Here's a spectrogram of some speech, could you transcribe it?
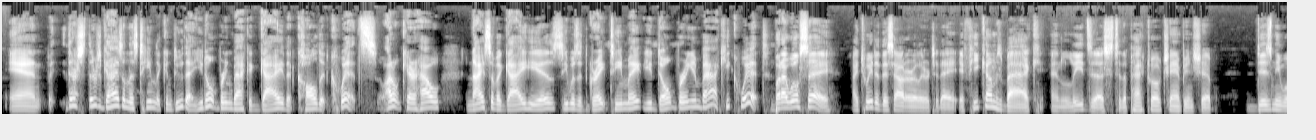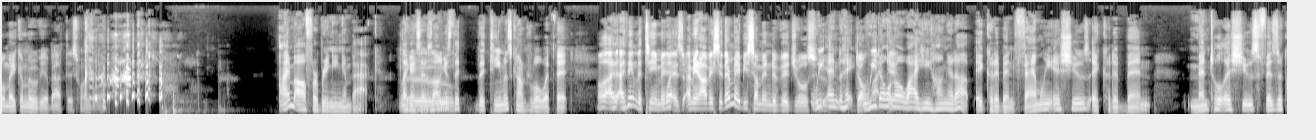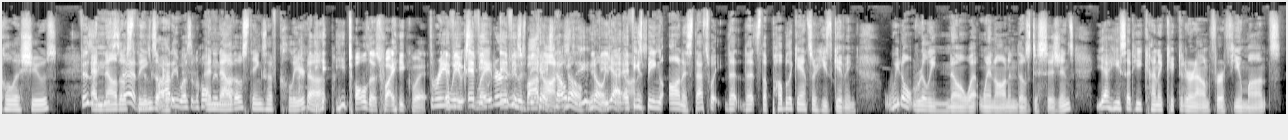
and There's there's guys on this team that can do that. You don't bring back a guy that called it quits. I don't care how nice of a guy he is. He was a great teammate. You don't bring him back. He quit. But I will say, I tweeted this out earlier today. If he comes back and leads us to the Pac 12 championship, Disney will make a movie about this one day. I'm all for bringing him back. Like I said, as long as the, the team is comfortable with it. Well, I, I think the team is. I mean, obviously, there may be some individuals We who and hey, don't we like don't it. know why he hung it up. It could have been family issues. It could have been mental issues, physical issues. Physically, and now those said things his body are wasn't holding and now up. those things have cleared up. He told us why he quit. Three If he- weeks if later, if he his was being body's honest. healthy? No, If no, he's yeah. being If he's honest. being honest, that's what that that's the public answer he's giving. We don't really know what went on in those decisions. Yeah, he said he kind of kicked it around for a few months,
